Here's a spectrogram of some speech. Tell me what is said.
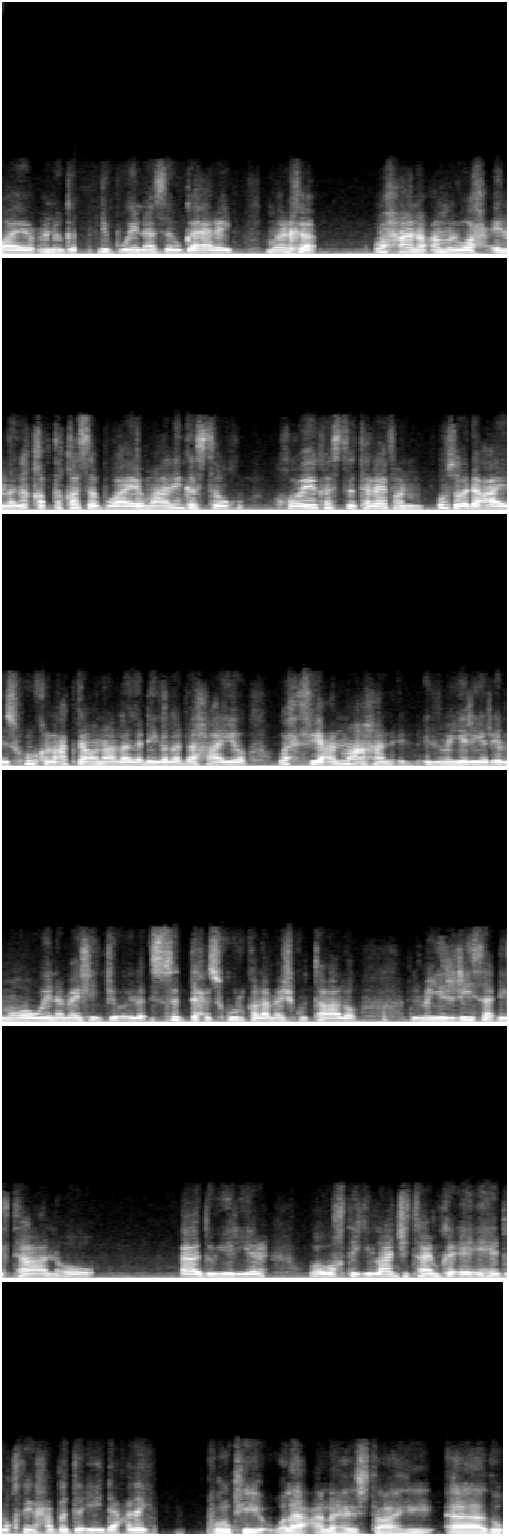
waayo cunuga dhib weynaa soo gaaray. Marka waxaana camal wax in laga qabto qasab waayo maalin kastoo hooyo kasta taleefon u soo dhacayo iskuulka lacagtana laga dhiga la dhahayo wax fiican ma ahan. Ilmo yaryar ilmo waaweyna meesha saddex iskuul kala meesha ku taalo. Ilmo yaryariisa dhigtaan oo aada u yaryar waa waqtigii lunch timeka ee ahayd waqtiga xabadda ay dhacday. Runtii walaacana haystaahi aaduu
